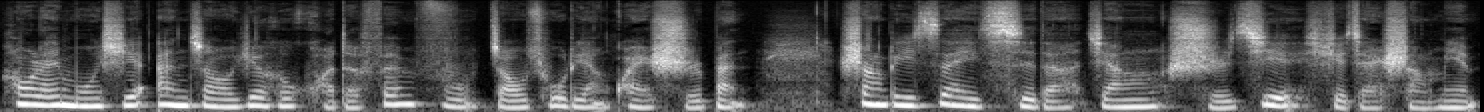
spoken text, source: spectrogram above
后来，摩西按照耶和华的吩咐，凿出两块石板，上帝再一次的将十诫写在上面。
